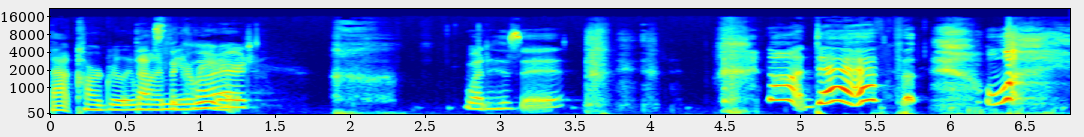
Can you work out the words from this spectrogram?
that card really That's wanted me to read card. it. What is it? Not death. what?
